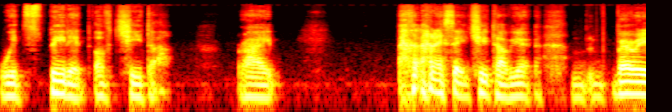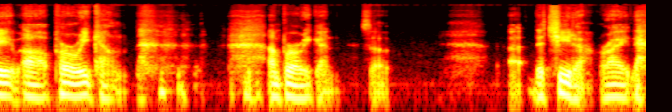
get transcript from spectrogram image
with spirit of cheetah right and i say cheetah yeah, very uh puerto rican. I'm puerto rican so uh, the cheetah right?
